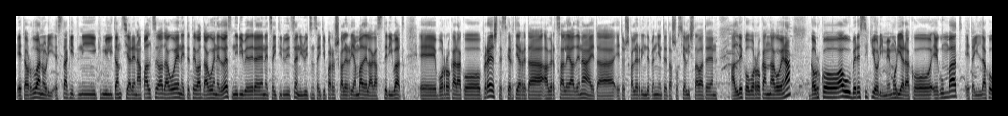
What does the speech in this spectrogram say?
Eta orduan hori, ez dakit nik militantziaren apaltze bat dagoen, etete bat dagoen edo ez, niri bederen ez zait iruditzen, iruditzen zaiti Ipar Euskal Herrian badela gazteri bat e, borrokarako prest, ezkertiar eta abertzalea dena, eta, eta Euskal Herri independiente eta sozialista baten aldeko borrokan dagoena. Gaurko hau bereziki hori, memoriarako egun bat, eta hildako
